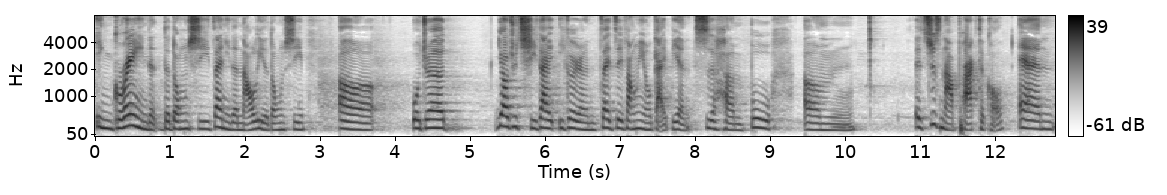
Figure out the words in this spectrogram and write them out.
ingrained 的东西，在你的脑里的东西。呃，我觉得要去期待一个人在这方面有改变，是很不嗯。It's just not practical, and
